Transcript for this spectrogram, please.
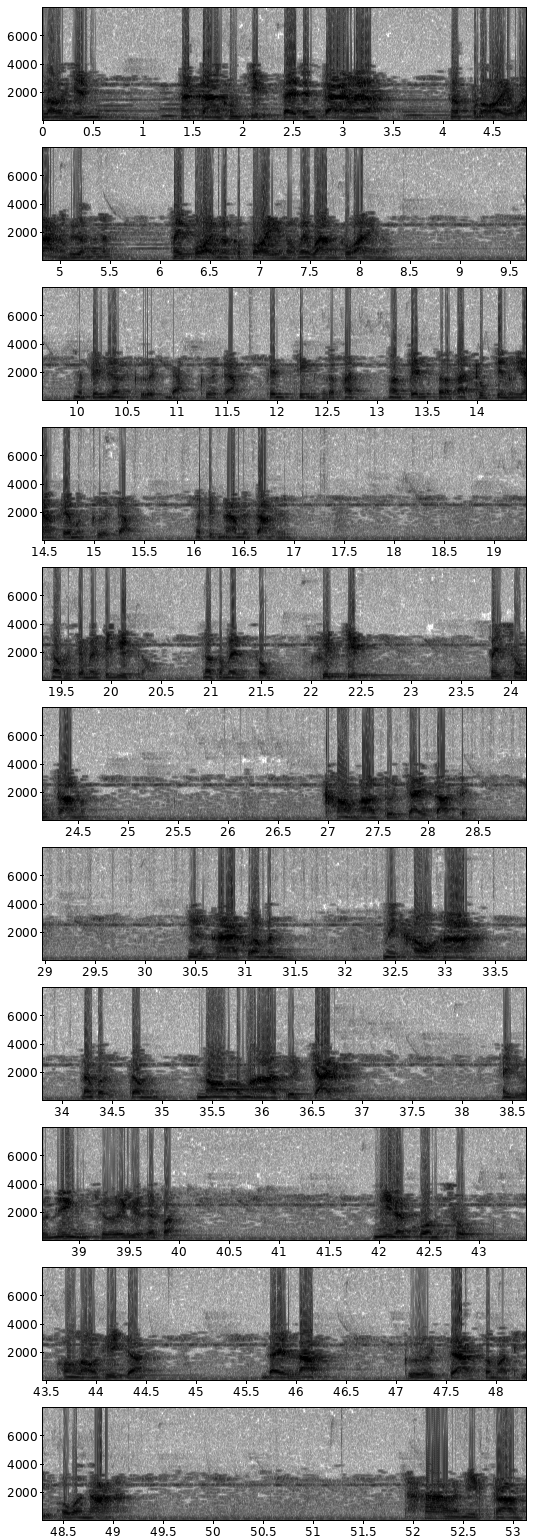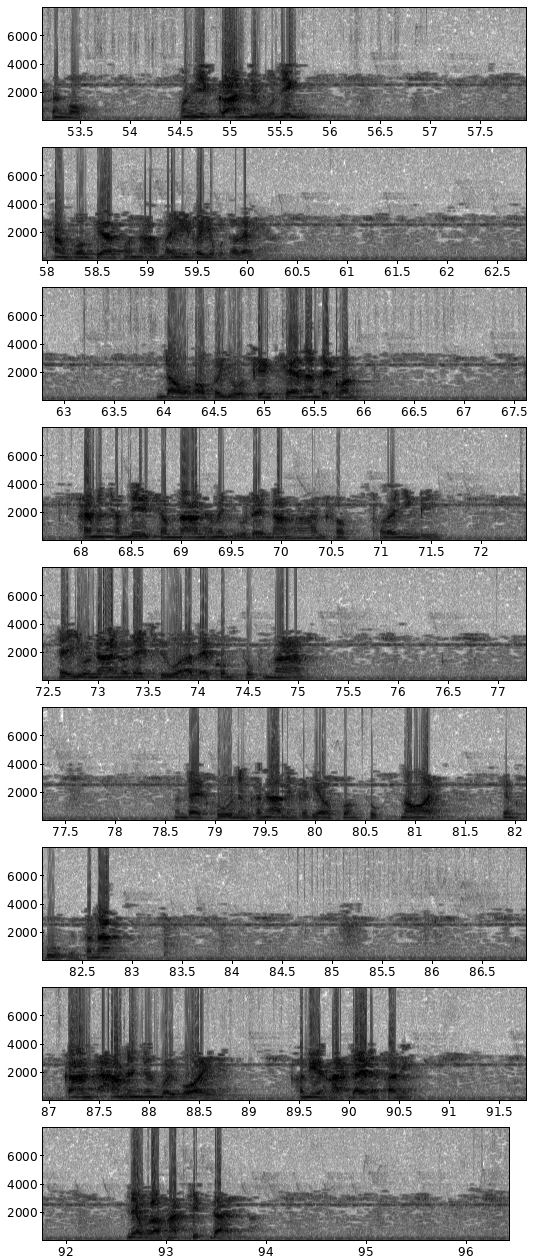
เราเห็นอาการของจิตใจต่างๆแล้วก็ปล่อยวางเรื่องนั้นไม่ปล่อยมันก็ปล่อยหรอกไม่วางมันก็วางหรอกมันเป็นเรื่องเกิดดับ เกิดดับ เป็นสิ่งสารพัดมันเป็นสารพัดทุกสิ่งทุกอย่างแต่มันเกิดดับมันเป็นน้ำเป็นตามนั้นเราก็จะไม่ไปยึดหรอกเราก็ไม่ส่งคือจิต ไม่ส่งตามมัน เข้าหาตัวใจตามแต่หรือหากว่ามันไม่เข้าหา แล้วก็ต้องน้อมเข้ามาหาตัวใจ ให้อยู่นิ่งเฉยอยู่ซะก่อนนี่แหละความสุขของเราที่จะได้รับเกิดจากสมาธิภาวนา ถ้ามันมีการสงบ มันมีการอยู่นิ่ง ทำความเพียรภาวนาไม่มีประโยชน์อะไรเราเอาประโยชน์เพียงแค่นั้นได้ก่อน ให้มันชำนิชำนาญให้มันอยู่ได้นานครับเท่าไรยิ่งดีได้อยู่นานก็ได้ชื่อว่าได้ความสุขนานมันได้คู่หนึ่งขนาดหนึ่งก็เรียกว่าความสุขน้อยเป็นคู่เป็นคณะ การทำอย่างนั้นบ่อยๆคราวนี้หัดได้แล้วคราวนี้เรียกว่าหัดจิตได้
